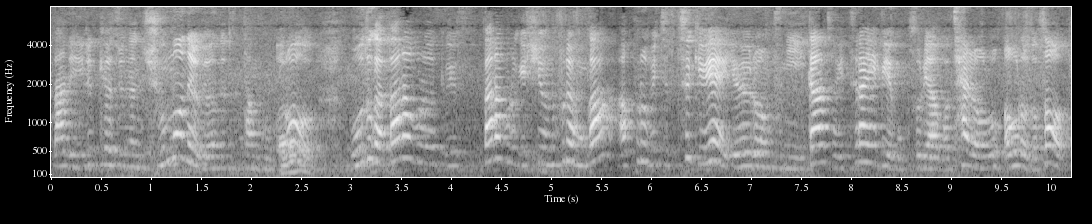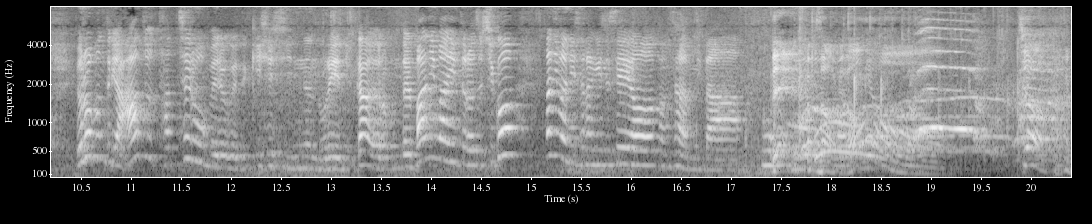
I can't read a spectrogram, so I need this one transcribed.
나를 일으켜주는 주문을 외우는 듯한 곡으로 오. 모두가 따라 부르기, 따라 부르기 쉬운 후렴과 아프로비트 특유의 여유로운 분위기가 저희 트라이비의 목소리하고 잘 어우- 어우러져서 여러분들이 아주 다채로운 매력을 느끼실 수 있는 노래니까 여러분들 많이 많이 들어주시고 많이 많이 사랑해주세요. 감사합니다. 네, 감사합니다. 자,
